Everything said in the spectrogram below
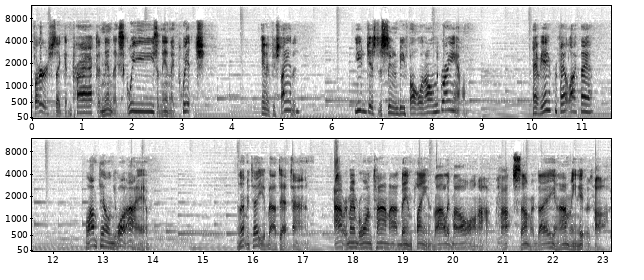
First they contract, and then they squeeze, and then they twitch. And if you're standing, you'd just as soon be falling on the ground. Have you ever felt like that? Well, I'm telling you what I have. And let me tell you about that time. I remember one time I'd been playing volleyball on a hot summer day, and I mean, it was hot.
